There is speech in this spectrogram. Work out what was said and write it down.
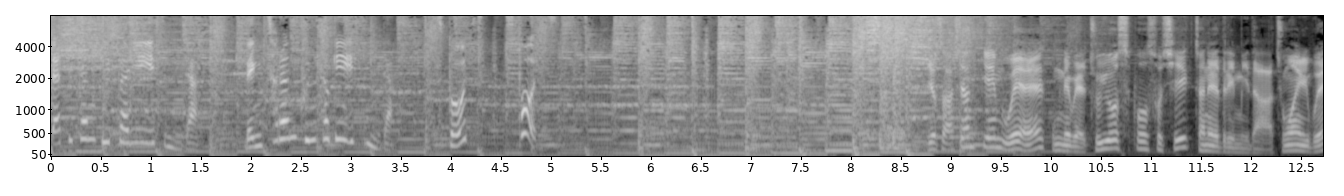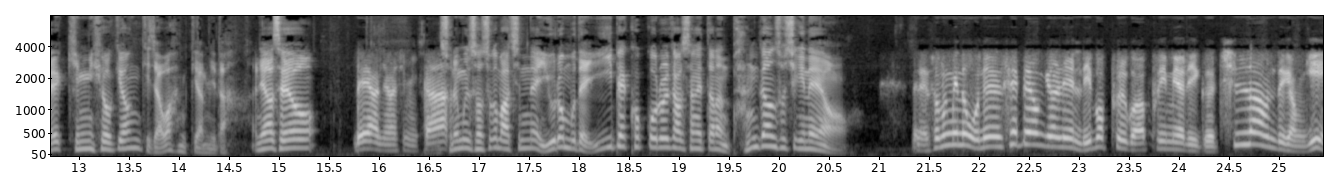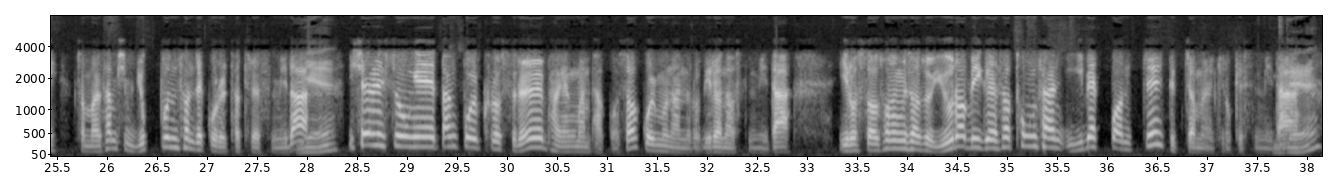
따뜻한 비판이 있습니다. 냉철한 분석이 있습니다. 스포츠 스포츠 이어서 아시안게임 외에 국내외 주요 스포츠 소식 전해드립니다. 중앙일보의 김효경 기자와 함께합니다. 안녕하세요. 네, 안녕하십니까. 손흥민 선수가 마침내 유럽 무대 200호 골을 달성했다는 반가운 소식이네요. 네, 손흥민은 오늘 새벽 열린 리버풀과 프리미어리그 7라운드 경기 전반 36분 선제골을 터뜨렸습니다. 예. 이샬리송의 땅볼 크로스를 방향만 바꿔서 골문 안으로 밀어넣었습니다. 이로써 손흥민 선수 유럽리그에서 통산 200번째 득점을 기록했습니다. 네.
